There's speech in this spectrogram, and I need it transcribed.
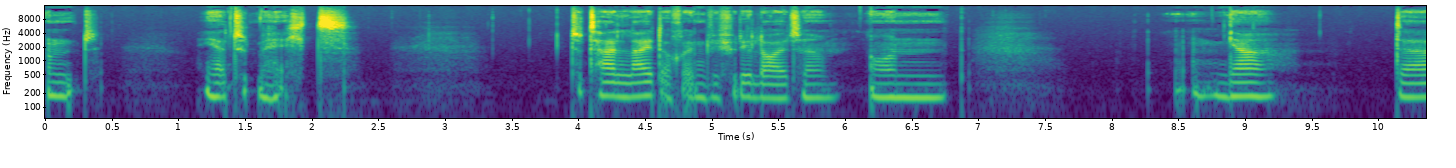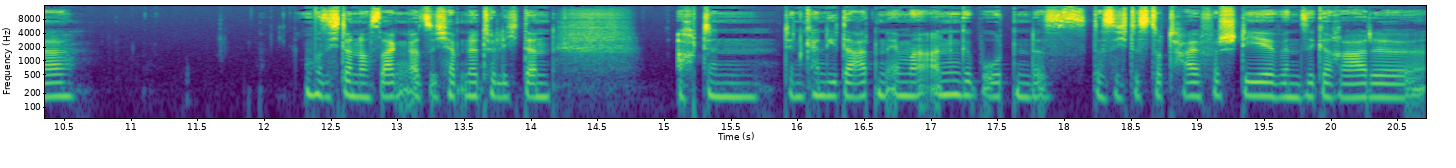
Und ja, tut mir echt total leid auch irgendwie für die Leute. Und ja, da muss ich dann noch sagen, also ich habe natürlich dann auch den, den Kandidaten immer angeboten, dass, dass ich das total verstehe, wenn sie gerade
